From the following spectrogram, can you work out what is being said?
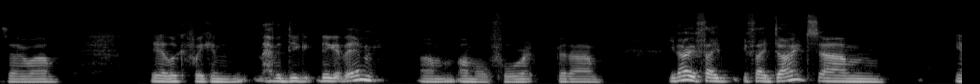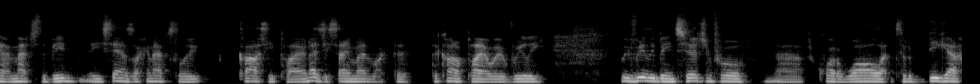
So um, yeah, look, if we can have a dig dig at them, um, I'm all for it. But um, you know, if they if they don't, um, you know, match the bid, he sounds like an absolute classy player. And as you say, mate, like the the kind of player we've really we've really been searching for uh, for quite a while. That sort of bigger,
